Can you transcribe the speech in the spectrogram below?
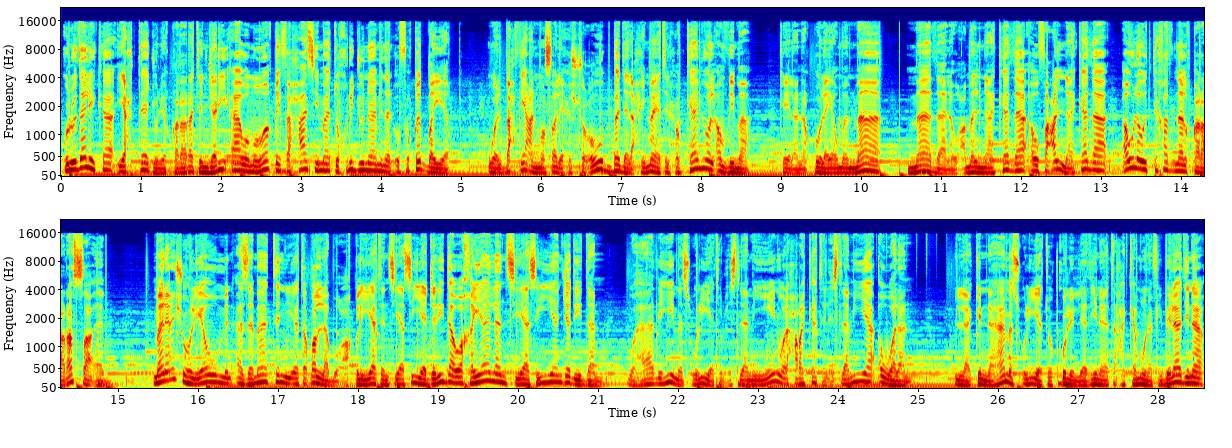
كل ذلك يحتاج لقرارات جريئة ومواقف حاسمة تخرجنا من الأفق الضيق والبحث عن مصالح الشعوب بدل حماية الحكام والأنظمة. كي لا نقول يوما ما ماذا لو عملنا كذا أو فعلنا كذا أو لو اتخذنا القرار الصائب؟ ما نعيشه اليوم من أزمات يتطلب عقليات سياسية جديدة وخيالا سياسيا جديدا. وهذه مسؤولية الإسلاميين والحركات الإسلامية أولاً لكنها مسؤولية كل الذين يتحكمون في بلادنا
